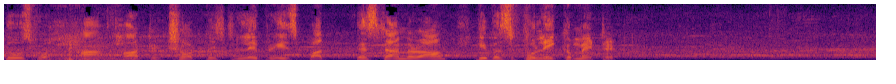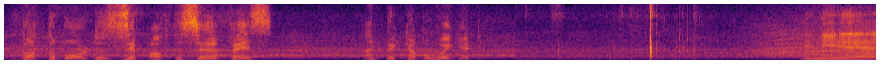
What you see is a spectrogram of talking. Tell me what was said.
Those were half-hearted short pitch deliveries, but this time around, he was fully committed. Got the ball to zip off the surface and picked up a wicket. In the air,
